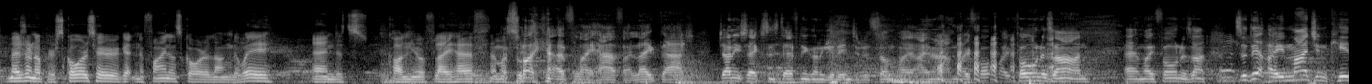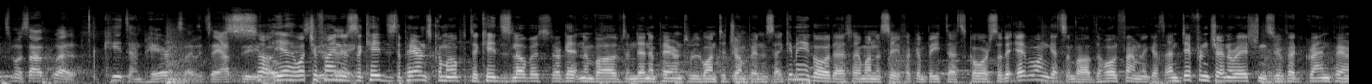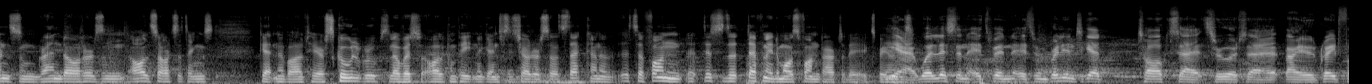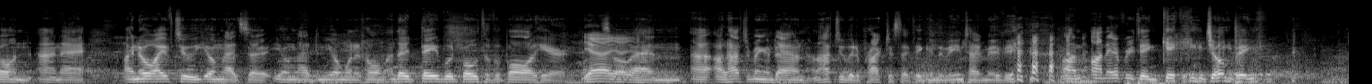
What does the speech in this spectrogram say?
measuring up your scores here. You're getting a final score along the way, and it's calling you a fly half. That must be- Fly half, fly half. I like that. Johnny Sexton's definitely going to get injured at some point. I know, my, pho- my phone is on. Uh, my phone is on. So the, I imagine kids must have, well, kids and parents, I would say, absolutely. So yeah, what you find they? is the kids, the parents come up, the kids love it, they're getting involved, and then a parent will want to jump in and say, "Give me a go at that. I want to see if I can beat that score." So that everyone gets involved, the whole family gets, and different generations. You've had grandparents and granddaughters and all sorts of things getting involved here. School groups love it, all competing against each other. So it's that kind of, it's a fun. This is the, definitely the most fun part of the experience. Yeah, well, listen, it's been it's been brilliant to get talked uh, through it, uh, Barry. Great fun, and uh, I know I have two young lads, a young lad and a young one at home, and they, they would both have a ball here. Yeah, so, yeah, yeah. Um, uh, I'll have to bring them down. I'll have to do a bit of practice, I think, in the meantime, maybe on on everything, kicking, jumping.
